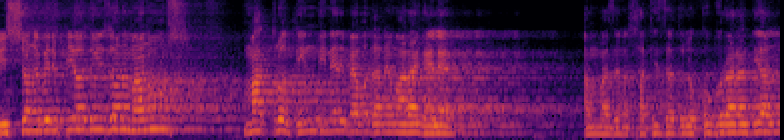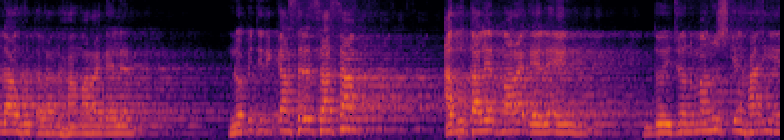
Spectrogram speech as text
বিশ্বনবীর প্রিয় দুইজন মানুষ মাত্র তিন দিনের ব্যবধানে মারা গেলেন। আম্মাজান খাতিজাতুল কুবরা রাদিয়াল্লাহু তাআলা আনহা মারা গেলেন। নবীজির কাছের চাচা আবু তালেব মারা গেলেন। দুইজন মানুষকে হারিয়ে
